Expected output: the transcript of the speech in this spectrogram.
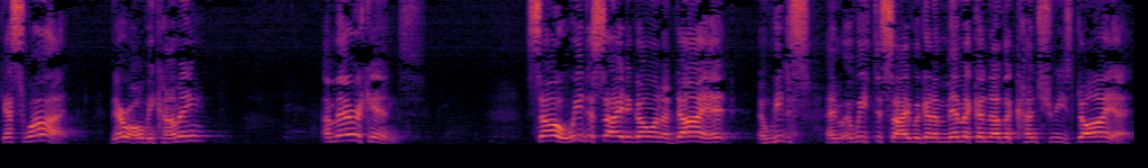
Guess what? They're all becoming Americans. So we decide to go on a diet and we, and we decide we're going to mimic another country's diet.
